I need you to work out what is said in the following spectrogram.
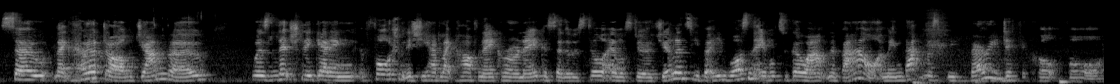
So like her dog, Jambo, was literally getting, fortunately she had like half an acre or an acre, so they were still able to do agility, but he wasn't able to go out and about. I mean, that must be very difficult for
